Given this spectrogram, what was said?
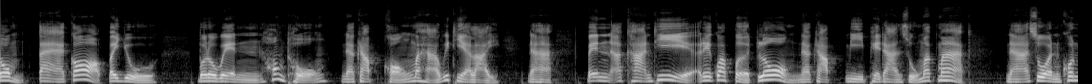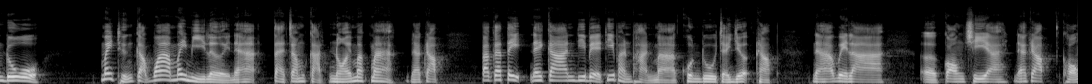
ร่ม แต่ก็ไปอยู่บริเวณห้องโถงนะครับของมหาวิทยาลัยนะฮะเป็นอาคารที่เรียกว่าเปิดโล่งนะครับ มีเพดานสูงมากๆนะฮะส่วนคนดูไม่ถึงกับว่าไม่มีเลยนะฮะแต่จำกัดน้อยมากๆนะครับ ปกติในการดีเบตที่ผ่านๆมาคนดูจะเยอะครับนะฮะเวลากองเชียร์นะครับของ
